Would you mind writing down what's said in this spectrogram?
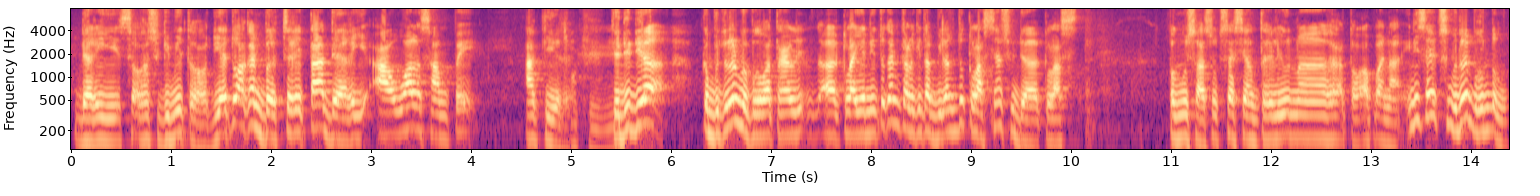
dari seorang Sugimitro, dia itu akan bercerita dari awal sampai akhir. Oke. Jadi dia kebetulan beberapa eh, klien itu kan kalau kita bilang tuh kelasnya sudah kelas pengusaha sukses yang triliuner atau apa. Nah, ini saya sebenarnya beruntung.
